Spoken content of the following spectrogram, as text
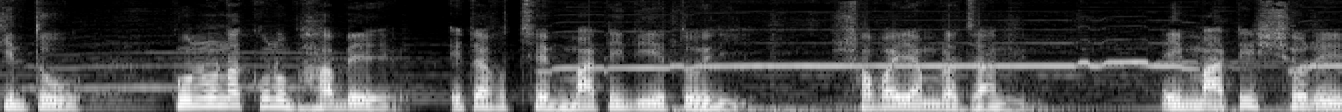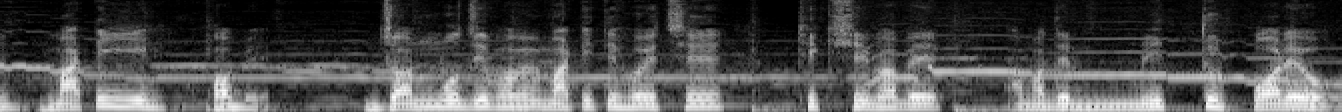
কিন্তু কোনো না কোনোভাবে এটা হচ্ছে মাটি দিয়ে তৈরি, সবাই আমরা জানি। এই মাটির শরীর মাটি হবে, জন্ম যেভাবে মাটিতে হয়েছে ঠিক সেভাবে আমাদের মৃত্যুর পরেও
